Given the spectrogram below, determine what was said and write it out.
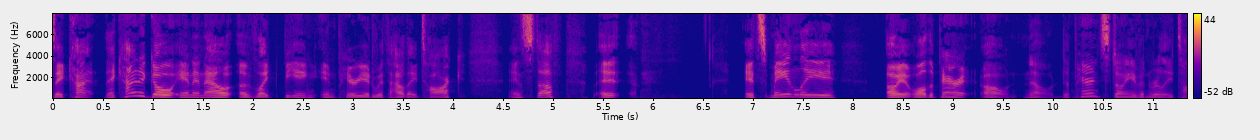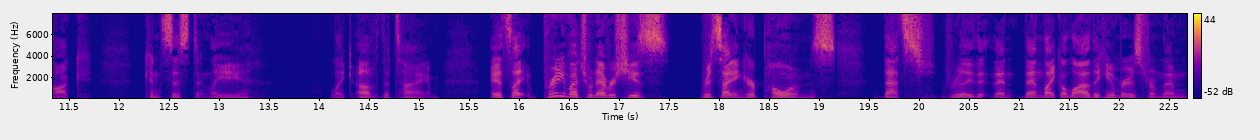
they kind they kind of go in and out of like being in period with how they talk and stuff. It it's mainly oh yeah well the parent oh no the parents don't even really talk consistently like of the time. It's like pretty much whenever she's reciting her poems that's really the, then then like a lot of the humor is from them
